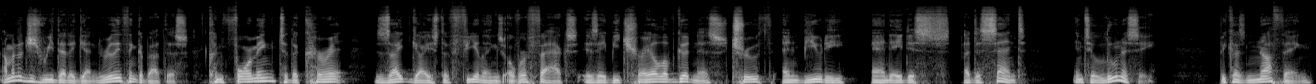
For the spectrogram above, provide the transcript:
I'm going to just read that again. Really think about this. Conforming to the current zeitgeist of feelings over facts is a betrayal of goodness, truth, and beauty, and a, dis- a descent into lunacy. Because nothing,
